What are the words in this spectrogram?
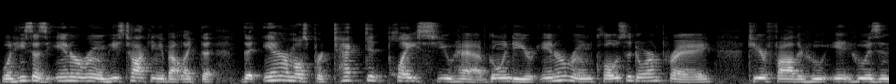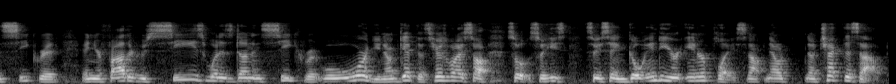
when he says inner room, he's talking about like the the innermost protected place you have. Go into your inner room, close the door, and pray to your Father who who is in secret, and your Father who sees what is done in secret will reward you. Now get this. Here's what I saw. So so he's so he's saying go into your inner place. Now now now check this out.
